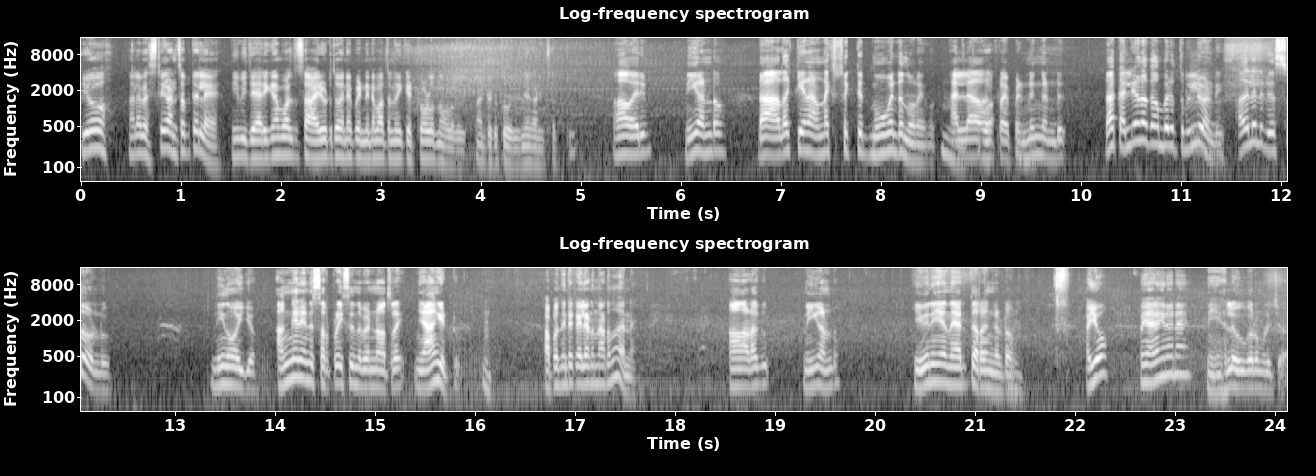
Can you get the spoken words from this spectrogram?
അയ്യോ നല്ല ബെസ്റ്റ് കൺസെപ്റ്റ് അല്ലേ? നീ വിചാരിക്കുന്ന പോലത്തെ സാരി എടുത്ത് തന്നെ പെണ്ണിനെ മാത്രമേ കെട്ടുള്ളൂ എന്നുള്ളത്. മറ്റൊരു തൊഴിലിന്റെ കൺസെപ്റ്റ് ആ വരും. നീ കണ്ടോ? ഡാ അതൊക്കെയാണ് അൺഎക്സ്പെക്റ്റഡ് മൂവ്മെന്റ് എന്ന് പറയുന്നത്. അല്ലാതെ പെണ്ണും കണ്ട്. ഡാ കല്യാണമൊക്കെ ആകുമ്പോൾ ഒരു ത്രില്ല് വേണ്ടി? അതിലല്ലേ രസമുള്ളൂ. നീ നോക്കിയോ അങ്ങനെ എന്നെ സർപ്രൈസ് ചെയ്യുന്ന പെണ്ണ് മാത്രമേ ഞാൻ കിട്ടൂ. അപ്പോൾ നിന്റെ കല്യാണം നടന്നു തന്നെ? ആ നടക്കും. നീ കണ്ടോ? ഇവന് ഞാൻ നേരത്തെ ഇറങ്ങും കേട്ടോ. അയ്യോ അപ്പോൾ ഞാനെങ്ങനെ നീ അല്ല ഊബറും വിളിച്ചോ.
